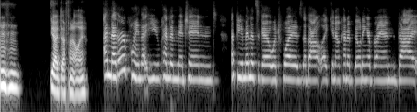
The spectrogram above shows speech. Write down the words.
Mm-hmm. Yeah, definitely. Another point that you kind of mentioned a few minutes ago, which was about like, you know, kind of building a brand that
